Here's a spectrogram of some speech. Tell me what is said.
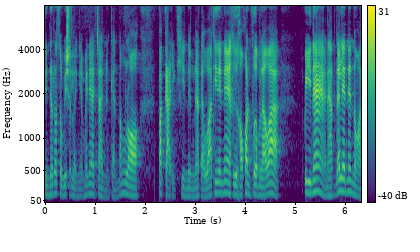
Nintendo Switch อะไรเงี้ยไม่แน่ใจเหมือนกันต้องรอประกาศอีกทีหนึ่งนะแต่ว่าที่แน่ๆคือเขาคอนเฟิร์มมาแล้วว่าปีหน้านะครับได้เล่นแน่นอน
